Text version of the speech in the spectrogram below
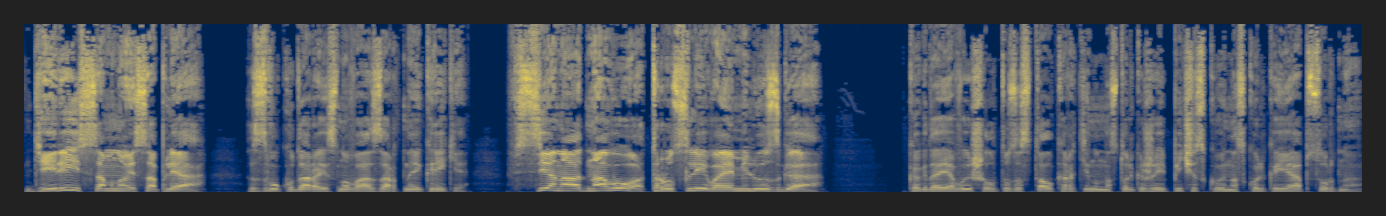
«Дерись со мной, сопля!» Звук удара и снова азартные крики. «Все на одного, трусливая мелюзга!» Когда я вышел, то застал картину настолько же эпическую, насколько и абсурдную.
